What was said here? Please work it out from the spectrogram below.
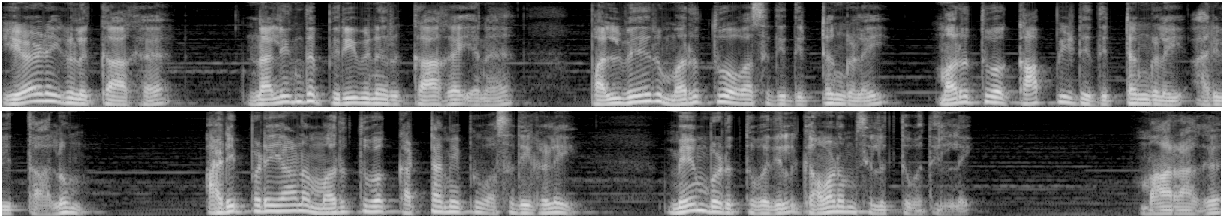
ஏழைகளுக்காக நலிந்த பிரிவினருக்காக என பல்வேறு மருத்துவ வசதி திட்டங்களை மருத்துவ காப்பீட்டு திட்டங்களை அறிவித்தாலும் அடிப்படையான மருத்துவ கட்டமைப்பு வசதிகளை மேம்படுத்துவதில் கவனம் செலுத்துவதில்லை. மாறாக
